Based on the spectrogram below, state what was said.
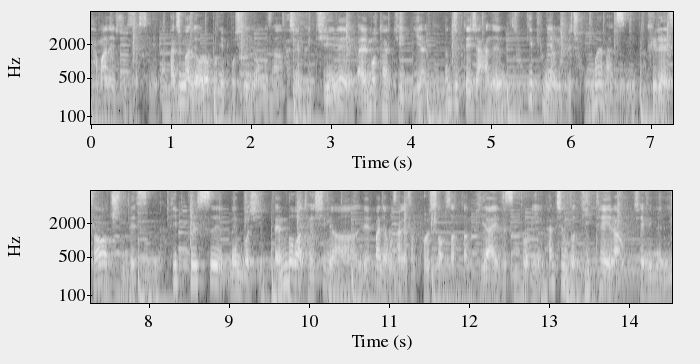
담아낼 수 있었습니다. 하지만 여러분이 보시는 영상, 사실 그 뒤에는 말 못할 뒷이야기, 편집되지 않은 속 깊은 이야기들이 정말 많습니다. 그래서 준비했습니다. 피플스 멤버십. 멤버가 되시면 일반 영상에서 볼 수 없었던 비하인드 스토리, 한층 더 디테일하고 재밌는 이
